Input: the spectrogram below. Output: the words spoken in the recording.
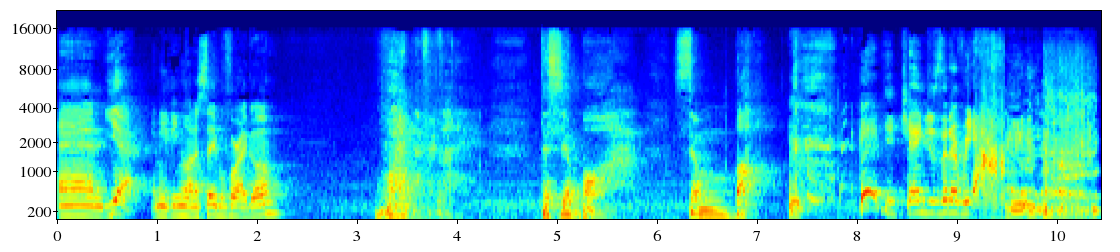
And yeah, anything you wanna say before I go? What up, everybody? This is your boy, Simba. he changes it every ah!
